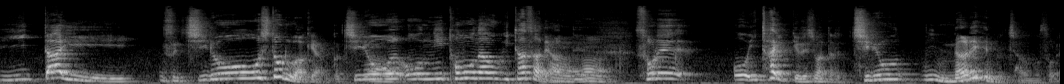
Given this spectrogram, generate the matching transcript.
痛いそれ治療をしとるわけやんか。治療に伴う痛さであって、うんうんそれを痛いって言ってしまったら治療になれへんのちゃうのそれ。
